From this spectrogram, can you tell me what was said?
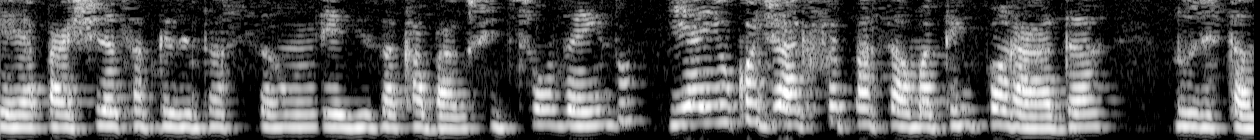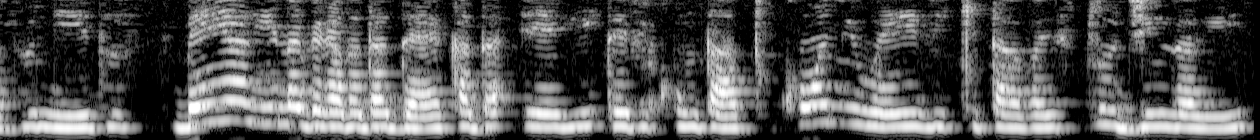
e aí, a partir dessa apresentação, eles acabaram se dissolvendo. E aí, o Kodiak foi passar uma temporada nos Estados Unidos. Bem ali na virada da década, ele teve contato com a New Wave que estava explodindo ali.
